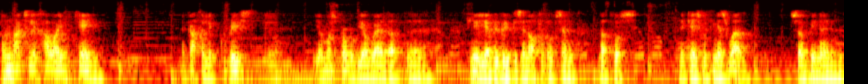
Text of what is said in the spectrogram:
on actually how I became a Catholic priest. Uh, you're most probably aware that nearly every Greek is an Orthodox, and that was the case with me as well. So I've been an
